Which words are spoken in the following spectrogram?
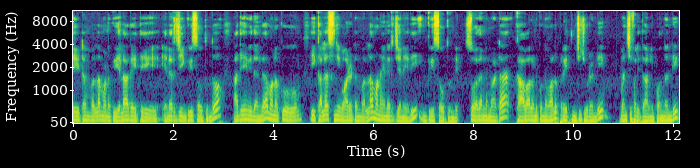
చేయటం వల్ల మనకు ఎలాగైతే ఎనర్జీ ఇంక్రీస్ అవుతుందో అదేవిధంగా మనకు ఈ కలర్స్ని వాడటం వల్ల మన ఎనర్జీ అనేది ఇంక్రీస్ అవుతుంది. సో అదన్నమాట. కావాలనుకున్న వాళ్ళు ప్రయత్నించి చూడండి. మంచి ఫలితాలని పొందండి.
